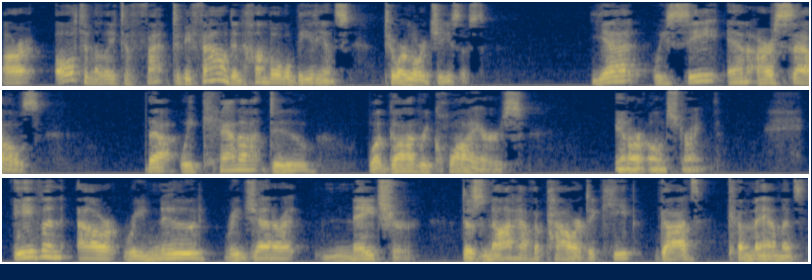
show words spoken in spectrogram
are ultimately to, fa- to be found in humble obedience to our Lord Jesus. Yet we see in ourselves that we cannot do what God requires in our own strength. Even our renewed, regenerate nature does not have the power to keep God's commandments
